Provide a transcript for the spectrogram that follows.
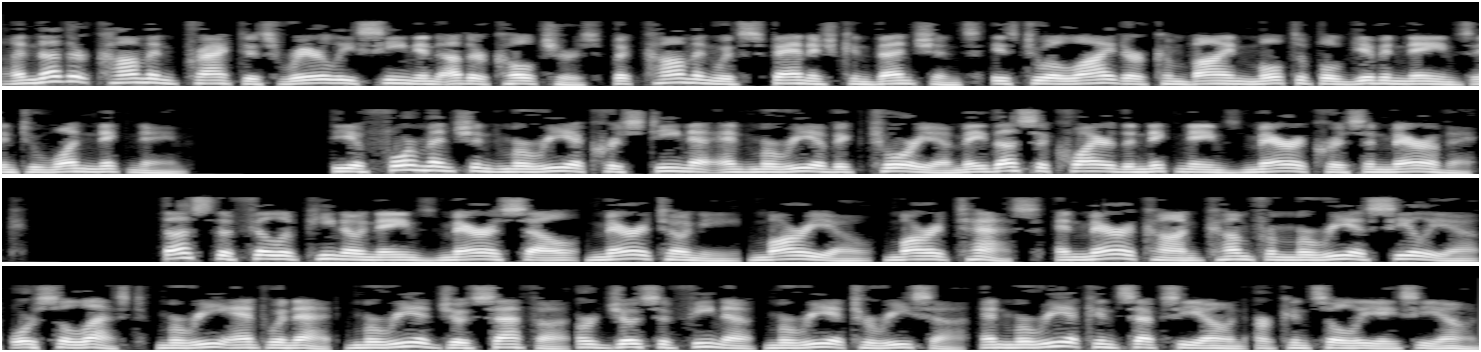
Another common practice rarely seen in other cultures, but common with Spanish conventions, is to elide or combine multiple given names into one nickname. The aforementioned Maria Cristina and Maria Victoria may thus acquire the nicknames Maricris and Marivic. Thus the Filipino names Maricel, Maritoni, Mario, Marites, and Maricon come from Maria Celia or Celeste, Marie Antoinette, Maria Josefa or Josefina, Maria Teresa, and Maria Concepcion or Consolacion.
